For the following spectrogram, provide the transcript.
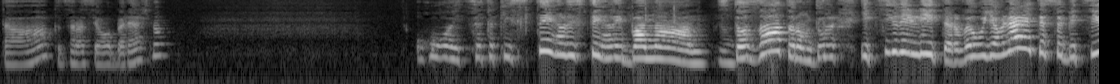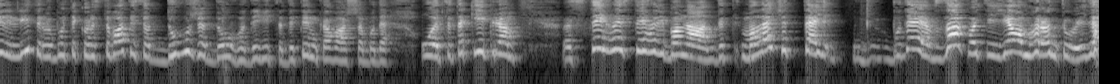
Так, зараз я обережно. Ой, це такий стиглий, стиглий банан з дозатором дуже. І цілий літр. Ви уявляєте собі цілий літр, ви будете користуватися дуже довго. Дивіться, дитинка ваша буде. Ой, це такий прям стиглий, стиглий банан. Малече те буде в захваті, я вам гарантую. Я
